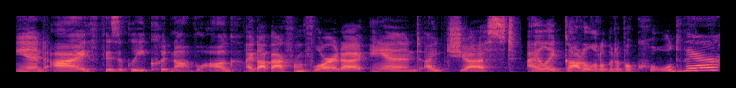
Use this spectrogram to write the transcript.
and I physically could not vlog. I got back from Florida and I just, I like got a little bit of a cold there.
